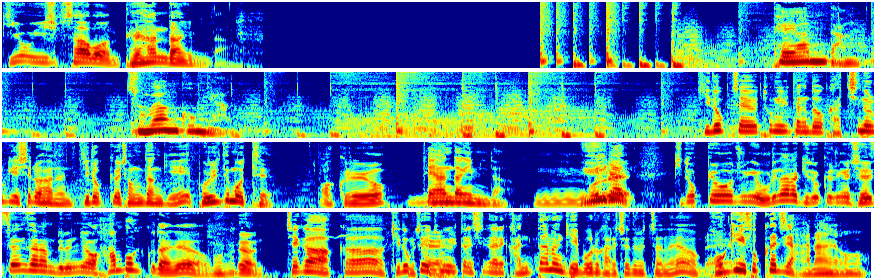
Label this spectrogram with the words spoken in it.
기호 24번 대한당입니다. 대한당 중앙 공약 기독자유통일당도 같이 놀기 싫어하는 기독교 정당계의 볼드모트 아, 그래요? 대한당입니다. 음, 유일하- 원래 기독교 중에 우리나라 기독교 중에 제일 센 사람들은요 한복 입고 다녀요 보면 제가 아까 기독자의 네. 통일당 시간에 간단한 계보를 가르쳐 드렸잖아요. 네. 거기에 속하지 않아요.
